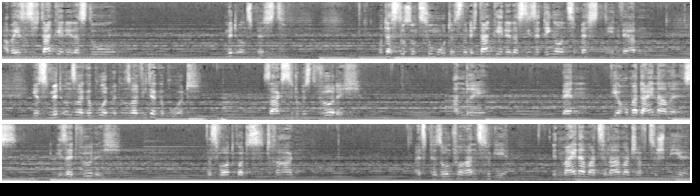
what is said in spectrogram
Aber Jesus, ich danke dir, dass du mit uns bist und dass du es uns zumutest. Und ich danke dir, dass diese Dinge uns zum Besten dienen werden. Jesus, mit unserer Geburt, mit unserer Wiedergeburt sagst du, du bist würdig. André, Ben, wie auch immer dein Name ist, ihr seid würdig, das Wort Gottes zu tragen, als Person voranzugehen, in meiner Nationalmannschaft zu spielen.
